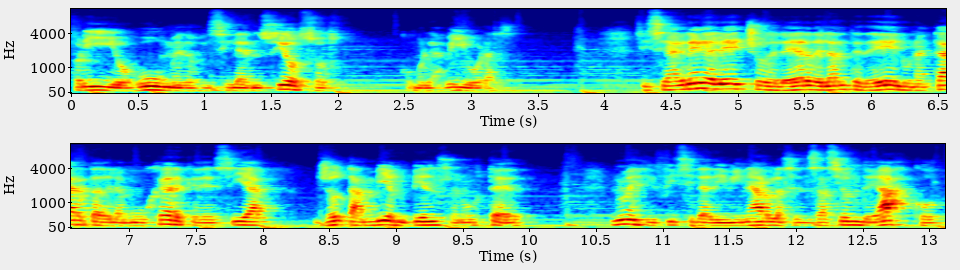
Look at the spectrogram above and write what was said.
fríos, húmedos y silenciosos, como las víboras. Si se agrega el hecho de leer delante de él una carta de la mujer que decía yo también pienso en usted, no es difícil adivinar la sensación de asco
